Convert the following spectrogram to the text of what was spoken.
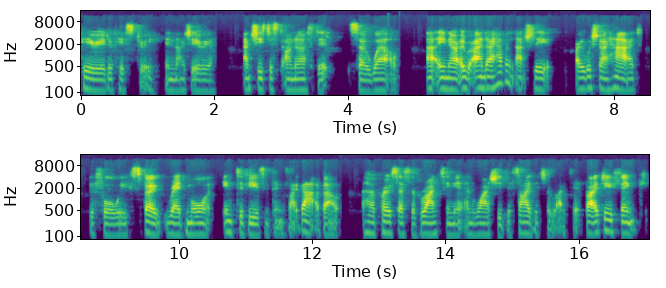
period of history in Nigeria. And she's just unearthed it so well. Uh, you know, and I haven't actually, I wish I had before we spoke, read more interviews and things like that about her process of writing it and why she decided to write it. But I do think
